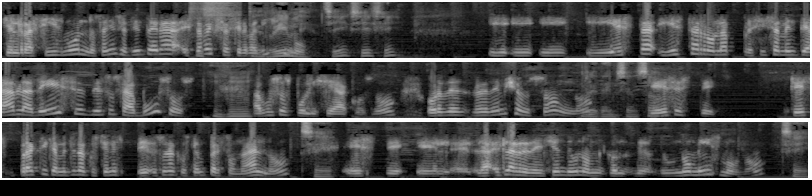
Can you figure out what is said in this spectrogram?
que el racismo en los años 70 era estaba exacerbadísimo. Sí, sí, sí. Y, y, y, y, esta y esta rola precisamente habla de esos de esos abusos abusos policíacos no o de Redemption Song no que es este que es prácticamente una cuestión es, una cuestión personal no sí. este es la redención de uno de, uno mismo no sí.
